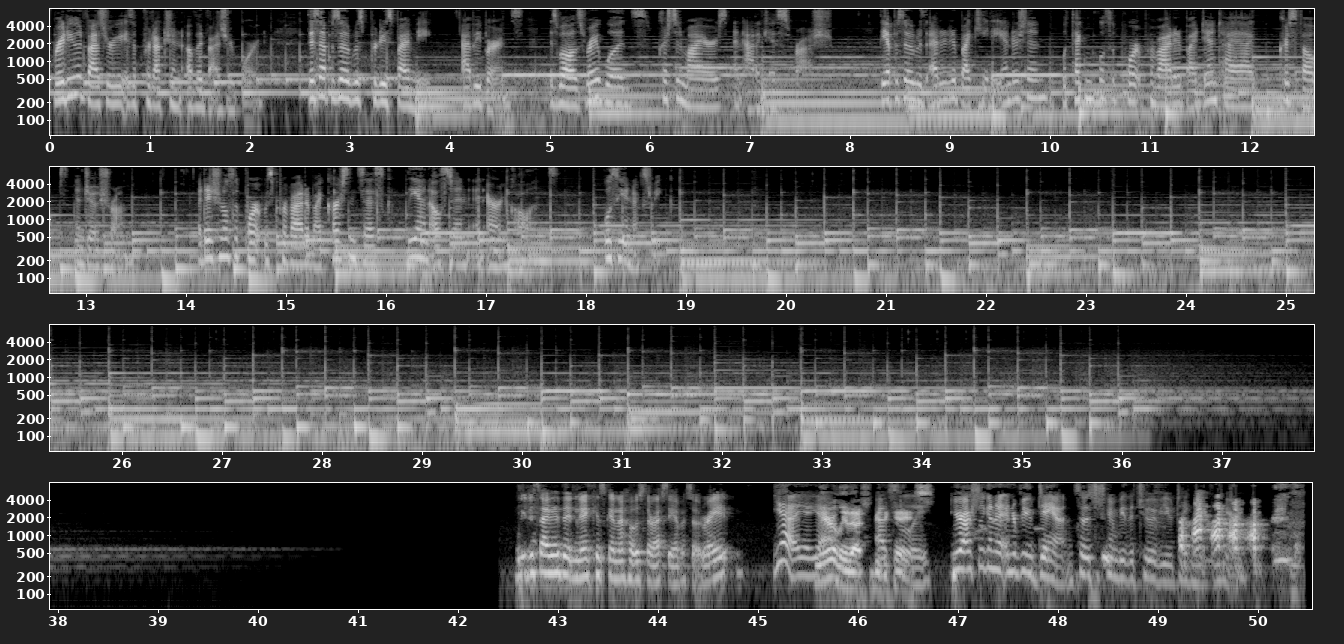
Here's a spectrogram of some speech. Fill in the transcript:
Radio Advisory is a production of Advisory Board. This episode was produced by me, Abby Burns, as well as Rae Woods, Kristen Myers, and Atticus Raasch. The episode was edited by Katie Anderson, with technical support provided by Dan Tayag, Chris Phelps, and Joe Schrum. Additional support was provided by Carson Sisk, Leanne Elston, and Aaron Collins. We'll see you next week. Decided that Nick is going to host the rest of the episode, right? Yeah, yeah, yeah. Clearly, that should be Absolutely. the case. You're actually going to interview Dan, so it's just going to be the two of you taking it from here.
